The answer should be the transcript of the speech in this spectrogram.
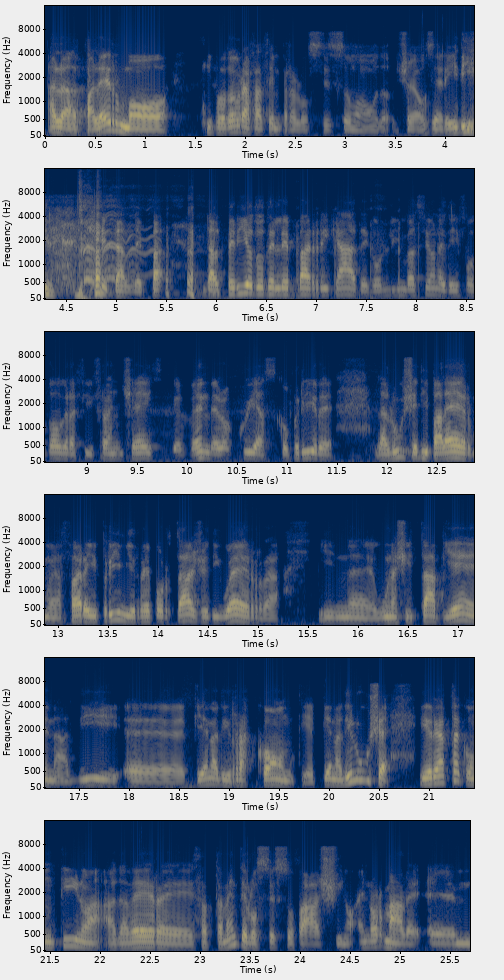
Allora, Palermo si fotografa sempre allo stesso modo, cioè oserei dire che ba- dal periodo delle barricate con l'invasione dei fotografi francesi che vennero qui a scoprire la luce di Palermo e a fare i primi reportage di guerra in eh, una città piena di, eh, piena di, racconti e piena di luce, in realtà continua ad avere esattamente lo stesso fascino. È normale ehm,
